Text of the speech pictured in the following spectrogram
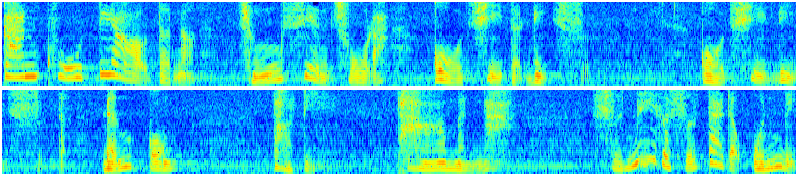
干枯掉的呢，呈现出了过去的历史，过去历史的人工，到底他们呐，是那个时代的文明。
